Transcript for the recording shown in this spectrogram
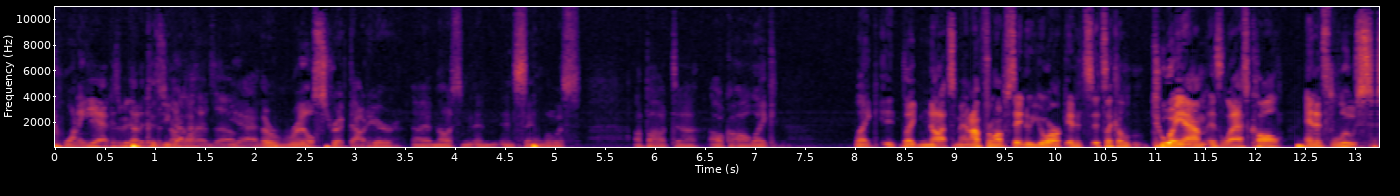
twenty. Yeah, 'cause we gotta get the you gotta knuckleheads out. Yeah, they're real strict out here. I've noticed in, in, in St. Louis about uh, alcohol, like like it, like nuts, man. I'm from upstate New York, and it's it's like a two a.m. is last call, and it's loose.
